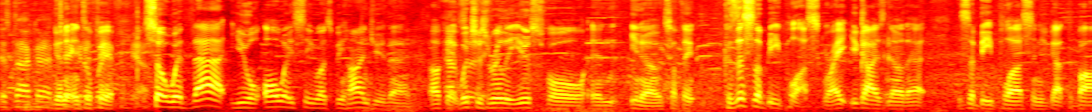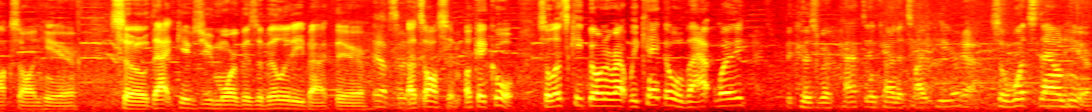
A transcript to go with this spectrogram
it's not gonna, Mm-hmm. Gonna take it away interfere. So with that, you'll always see what's behind you then. Okay, which is really useful in you know something because this is a B plus, right? You guys know that this is a B plus, and you've got the box on here, so that gives you more visibility back there. Absolutely. That's awesome. Okay, cool. So let's keep going around. We can't go that way because we're packed in kind of tight here. Yeah. So what's down here?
